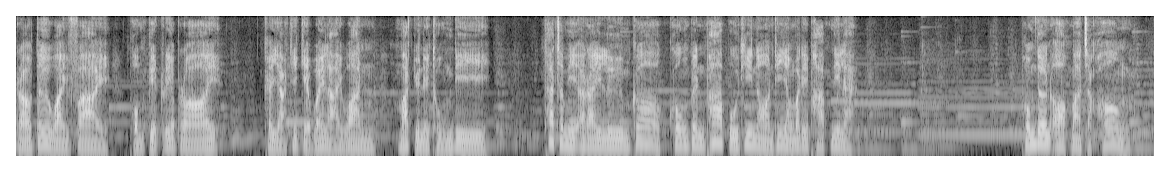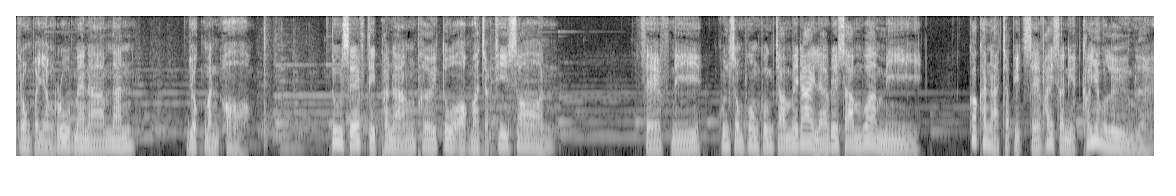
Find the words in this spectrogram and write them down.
เราเตอร์ Wi-Fi ผมปิดเรียบร้อย ขยะที่เก็บไว้หลายวัน มัดอยู่ในถุงดี ถ้าจะมีอะไรลืมก็คงเป็นผ้าปูที่นอนที่ยังไม่ได้พับนี่แหละ ผมเดินออกมาจากห้อง ตรงไปยังรูปแม่น้ำนั้น ยกมันออก ตู้เซฟติดผนังเผยตัวออกมาจากที่ซ่อน เซฟนี้ คุณสมพงษ์คงจำไม่ได้แล้วด้วยซ้ำว่ามี ก็ขนาดจะปิดเซฟให้สนิทเขายังลืมเลย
